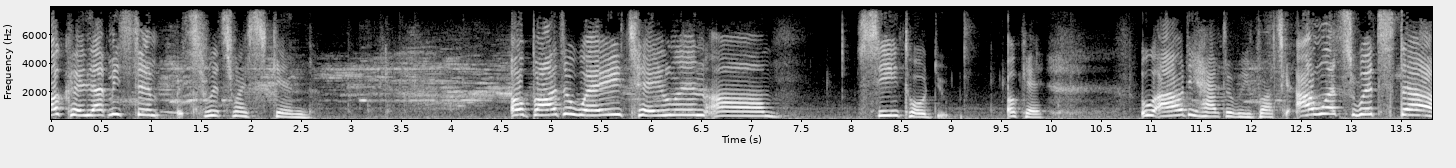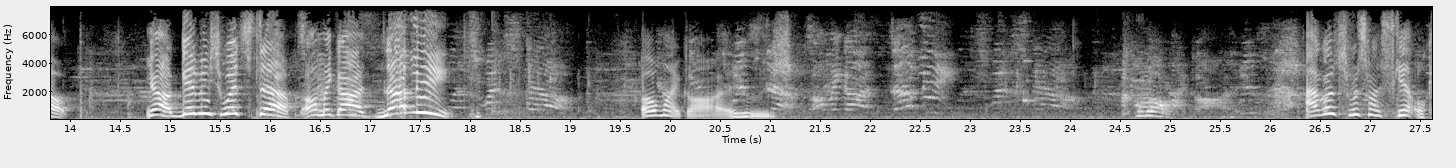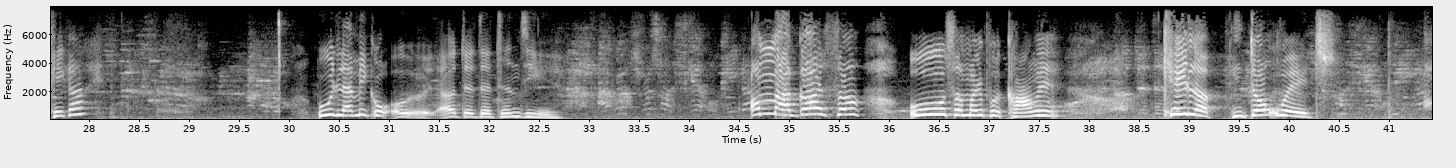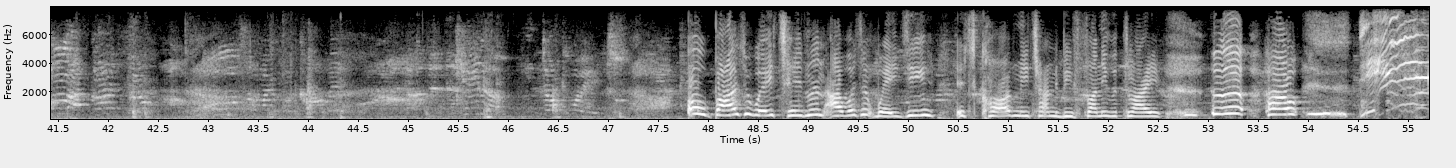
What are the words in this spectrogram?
Okay, let me sim- switch my skin. Oh, by the way, Talon, um, C told you. Okay. Ooh, I already have the reboot skin. I want switch step. Yeah, give me switch step. Oh my god, love me. Oh my god, who's? Come on. My god. I'm gonna switch my skin, okay, guy? Ooh, let me go. Uh, uh the the Tinsy. Oh my god, some. Ooh, somebody put comment. Caleb, don't wait. Oh, by the way, Taylor, I wasn't waiting. It's called me trying to be funny with my uh, how.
